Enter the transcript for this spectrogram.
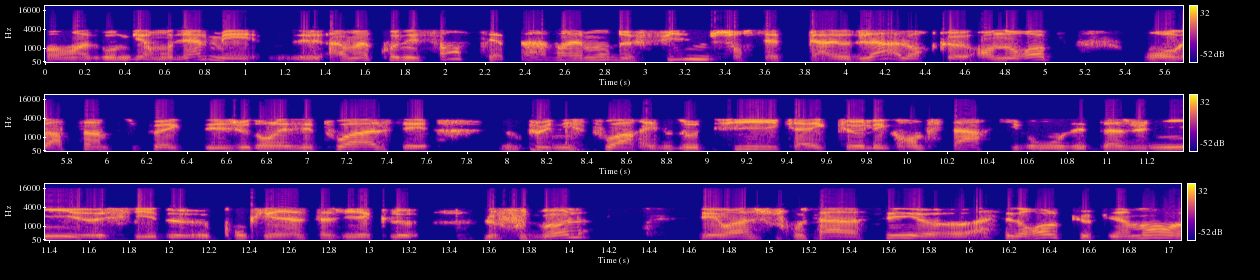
pendant la Seconde Guerre mondiale. Mais euh, à ma connaissance, il n'y a pas vraiment de film sur cette période-là, alors qu'en Europe, on regarde ça un petit peu avec des yeux dans les étoiles. C'est un peu une histoire exotique avec euh, les grandes stars qui vont aux États-Unis euh, essayer de conquérir les États-Unis avec le, football. Et voilà, je trouve ça assez euh, assez drôle que finalement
